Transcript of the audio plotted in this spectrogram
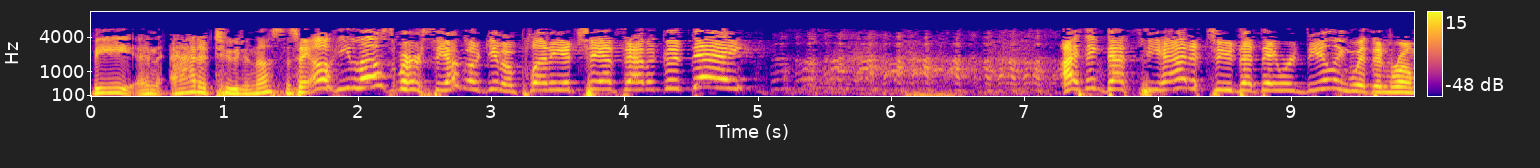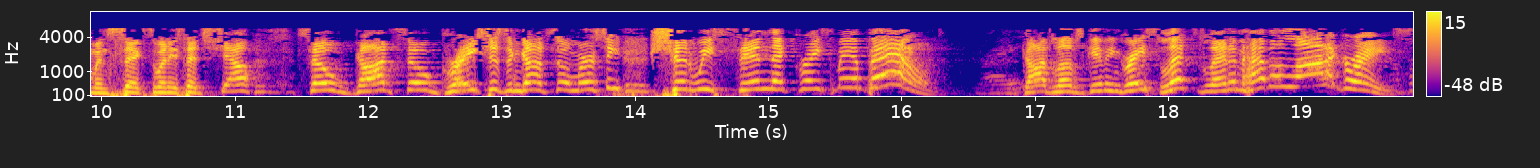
be an attitude in us to say, oh, he loves mercy. I'm going to give him plenty of chance to have a good day. I think that's the attitude that they were dealing with in Romans 6 when he said, Shall, so God so gracious and God so mercy, should we sin that grace may abound? Right. God loves giving grace. Let's let him have a lot of grace.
